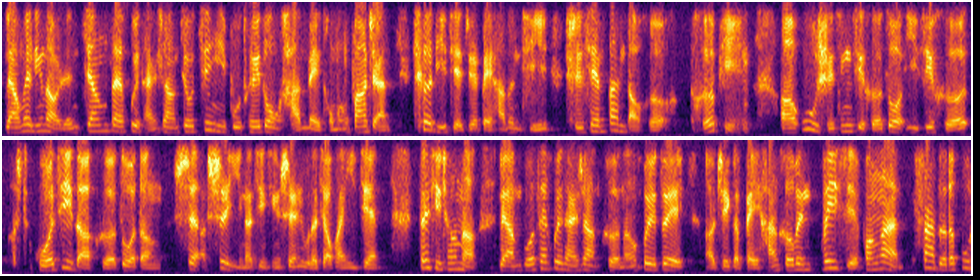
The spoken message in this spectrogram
两位领导人将在会谈上就进一步推动韩美同盟发展，彻底解决北韩问题，实现半岛和和平、呃务实经济合作以及和国际的合作等事事宜呢进行深入的交换意见。分析称呢，两国在会谈上可能会对呃这个北韩核问威胁方案、萨德的部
